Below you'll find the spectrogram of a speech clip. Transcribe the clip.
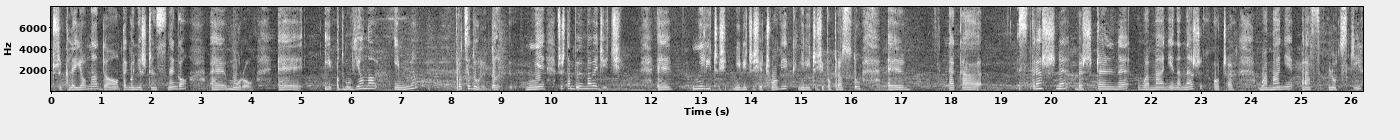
przyklejona do tego nieszczęsnego muru i odmówiono im procedury. Do, nie, przecież tam były małe dzieci. Nie liczy się, nie liczy się człowiek, nie liczy się po prostu taka straszne, bezczelne łamanie na naszych oczach, łamanie praw ludzkich,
